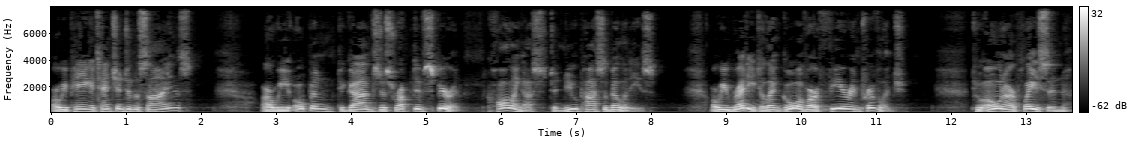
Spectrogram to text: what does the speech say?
Are we paying attention to the signs? Are we open to God's disruptive spirit, calling us to new possibilities? Are we ready to let go of our fear and privilege? To own our place in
